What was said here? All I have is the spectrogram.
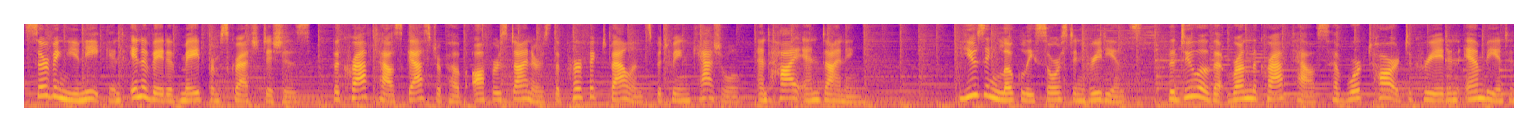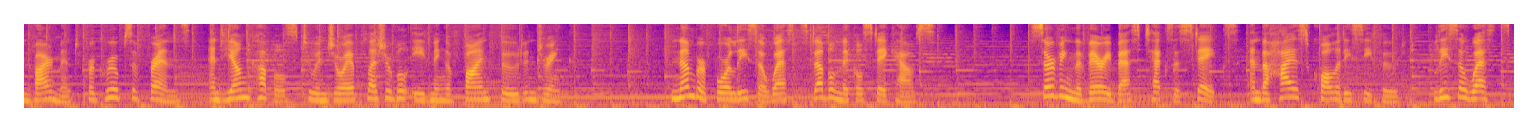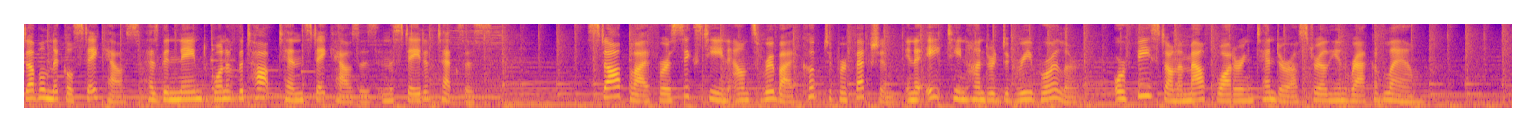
Serving unique and innovative made-from-scratch dishes, the Craft House Gastropub offers diners the perfect balance between casual and high-end dining. Using locally sourced ingredients, the duo that run the craft house have worked hard to create an ambient environment for groups of friends and young couples to enjoy a pleasurable evening of fine food and drink. Number 4 Lisa West's Double Nickel Steakhouse. Serving the very best Texas steaks and the highest quality seafood, Lisa West's Double Nickel Steakhouse has been named one of the top 10 steakhouses in the state of Texas. Stop by for a 16-ounce ribeye cooked to perfection in a 1800-degree broiler, or feast on a mouth-watering tender Australian rack of lamb.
